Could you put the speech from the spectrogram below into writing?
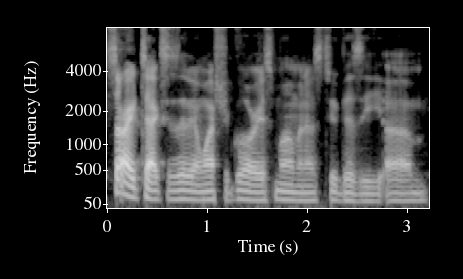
sorry Texas. I didn't watch your glorious moment. I was too busy. Um,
